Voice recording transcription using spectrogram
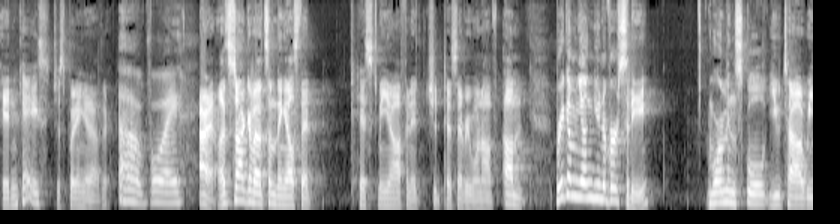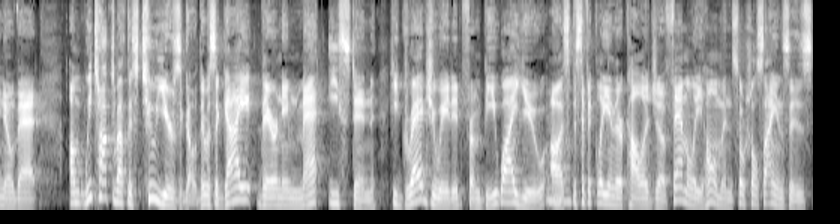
In case, just putting it out there. Oh boy. All right, let's talk about something else that pissed me off, and it should piss everyone off. Um, Brigham Young University, Mormon school, Utah. We know that. Um, we talked about this two years ago. There was a guy there named Matt Easton. He graduated from BYU, uh, specifically in their College of Family, Home, and Social Sciences,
